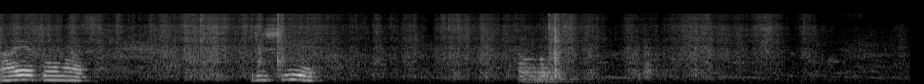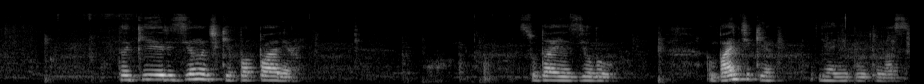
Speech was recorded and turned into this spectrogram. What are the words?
А это у нас пришли такие резиночки по паре. Сюда я сделаю бантики, и они будут у нас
